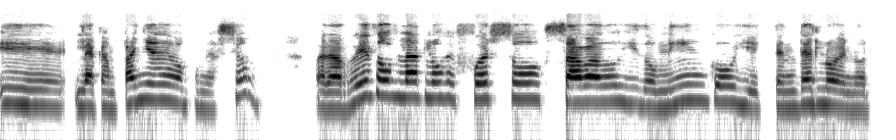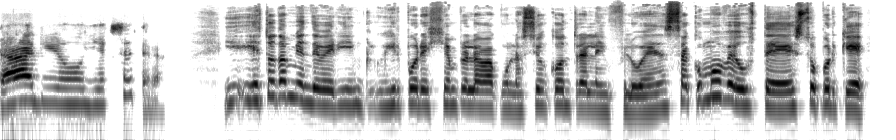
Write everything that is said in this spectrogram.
eh, la campaña de vacunación, para redoblar los esfuerzos sábados y domingos y extenderlo en horario y etcétera. Y, esto también debería incluir, por ejemplo, la vacunación contra la influenza. ¿Cómo ve usted esto? Porque,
